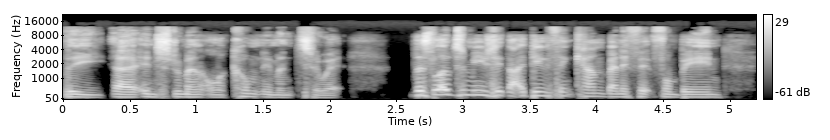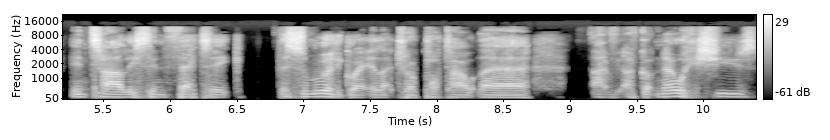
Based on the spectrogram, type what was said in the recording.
the uh, instrumental accompaniment to it. There's loads of music that I do think can benefit from being entirely synthetic. There's some really great electro pop out there. I've, I've got no issues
